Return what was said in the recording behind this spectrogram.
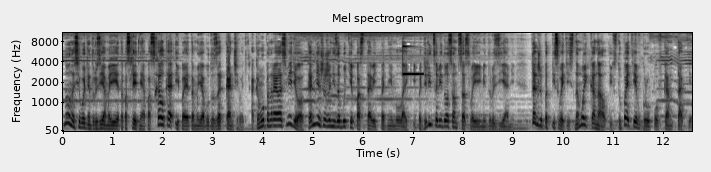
Ну а на сегодня, друзья мои, это последняя пасхалка, и поэтому я буду заканчивать. А кому понравилось видео, конечно же не забудьте поставить под ним лайк и поделиться видосом со своими друзьями. Также подписывайтесь на мой канал и вступайте в группу ВКонтакте.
